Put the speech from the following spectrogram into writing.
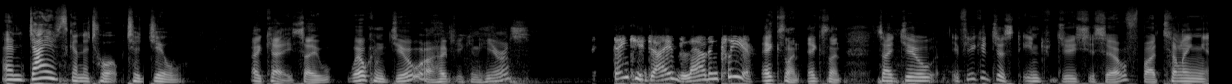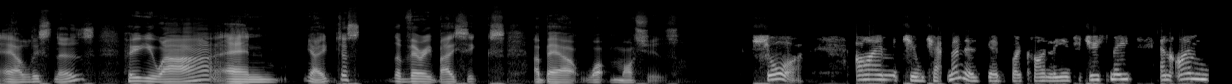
And Dave's going to talk to Jill. Okay, so welcome, Jill. I hope you can hear us. Thank you, Dave. Loud and clear. Excellent, excellent. So, Jill, if you could just introduce yourself by telling our listeners who you are and, you know, just the very basics about what MOSH is. Sure. I'm Jill Chapman, as Deb so kindly introduced me, and I'm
